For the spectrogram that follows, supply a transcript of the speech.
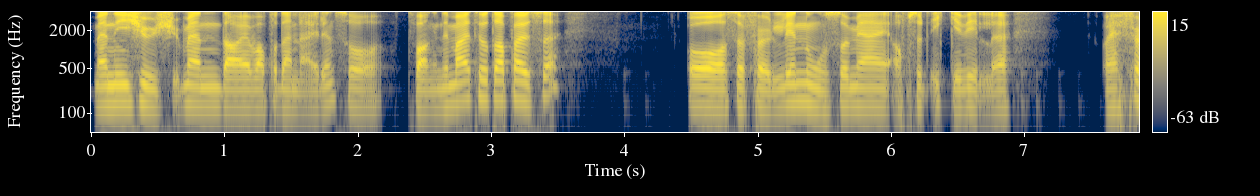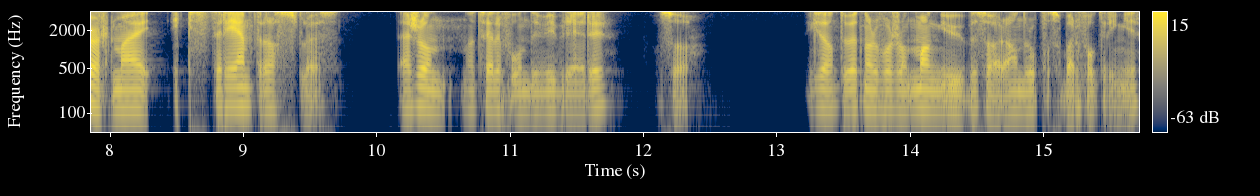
men, 20, men da jeg var på den leiren, så tvang de meg til å ta pause. Og selvfølgelig noe som jeg absolutt ikke ville. Og jeg følte meg ekstremt rastløs. Det er sånn når telefonen din vibrerer, og så Ikke sant? Du vet når du får sånn mange ubesvara anrop, og så bare folk ringer.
